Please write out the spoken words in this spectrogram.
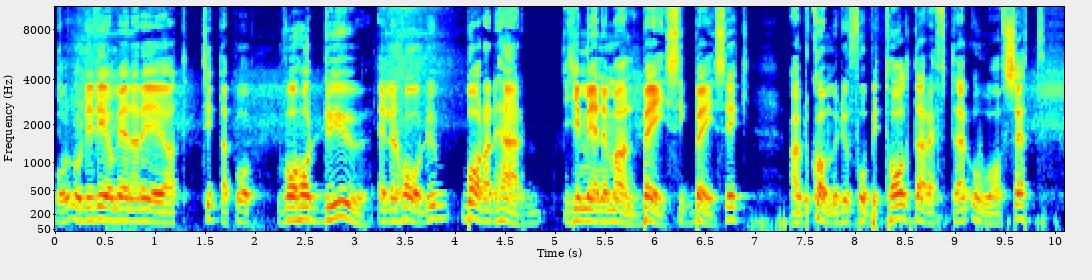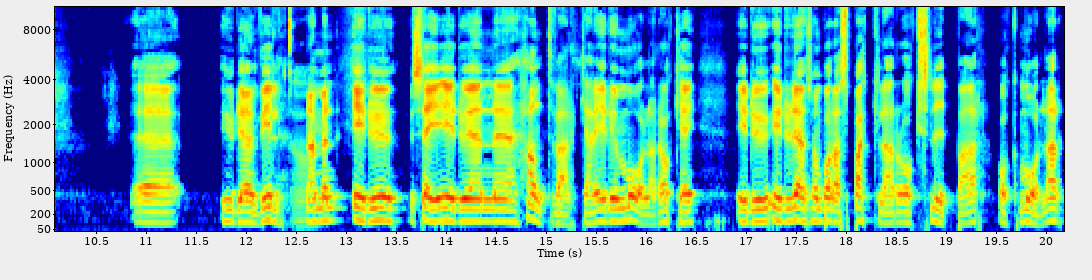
Och, och det är det jag menar är att titta på vad har du eller har du bara det här gemene man basic basic. Ja, då kommer du få betalt därefter oavsett eh, hur du än vill. Nej, men är du, vi säger, är du en eh, hantverkare, är du en målare, okej. Är, du, är du den som bara spacklar och slipar och målar?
